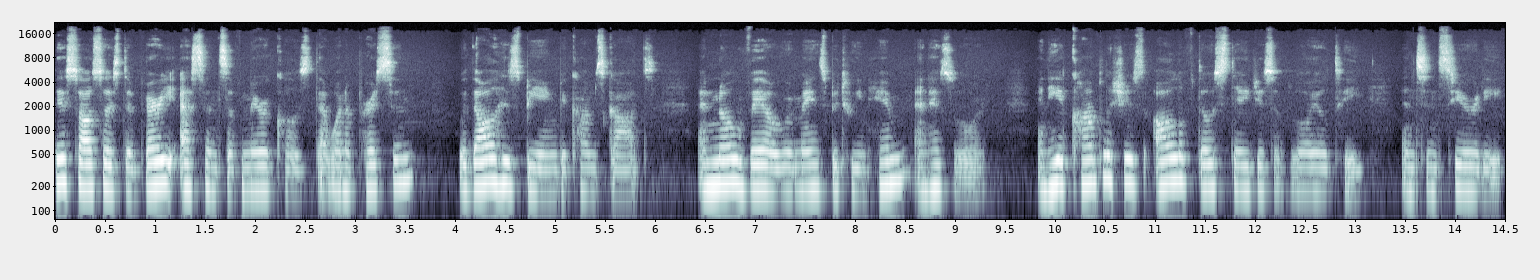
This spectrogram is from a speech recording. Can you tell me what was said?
This also is the very essence of miracles that when a person, with all his being, becomes God's, and no veil remains between him and his Lord, and he accomplishes all of those stages of loyalty and sincerity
